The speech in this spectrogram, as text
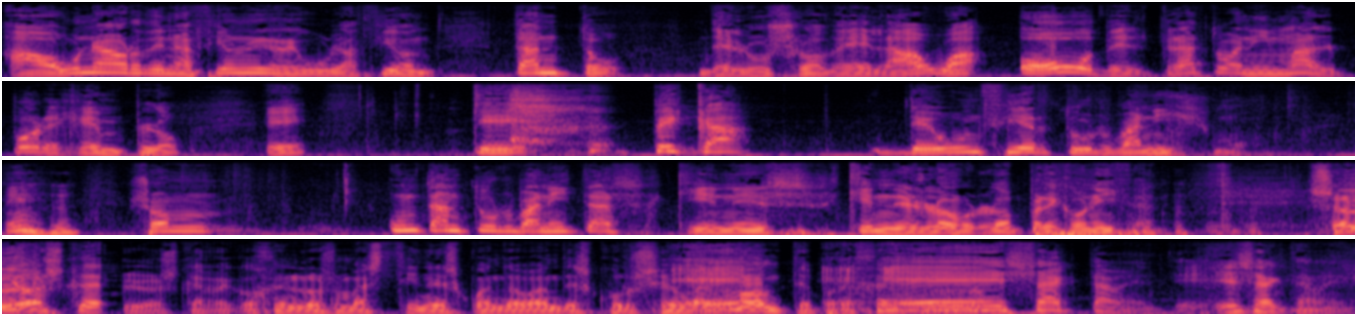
a una ordenación y regulación tanto del uso del agua o del trato animal, por ejemplo, eh, que peca de un cierto urbanismo. ¿eh? Son un tanto urbanitas quienes, quienes lo, lo preconizan. Son Yo- los que, los que recogen los mastines cuando van de excursión Eh, al monte, por ejemplo. ¿no? Exactamente, exactamente.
